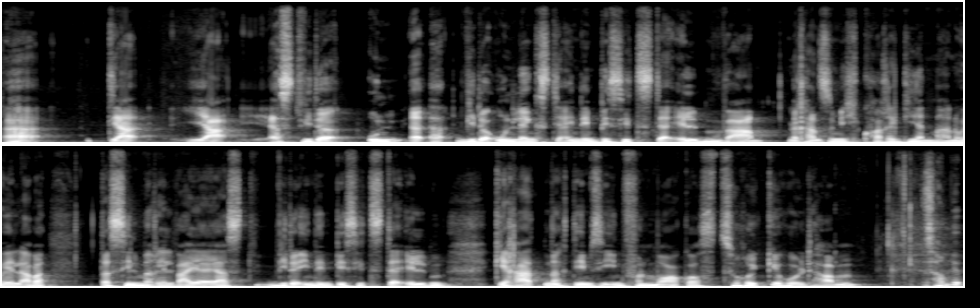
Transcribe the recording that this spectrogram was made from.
äh, der ja erst wieder, un, äh, äh, wieder unlängst ja in dem Besitz der Elben war, da kannst du mich korrigieren, Manuel, aber der Silmaril war ja erst wieder in den Besitz der Elben geraten, nachdem sie ihn von Morgoth zurückgeholt haben. Das haben wir,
